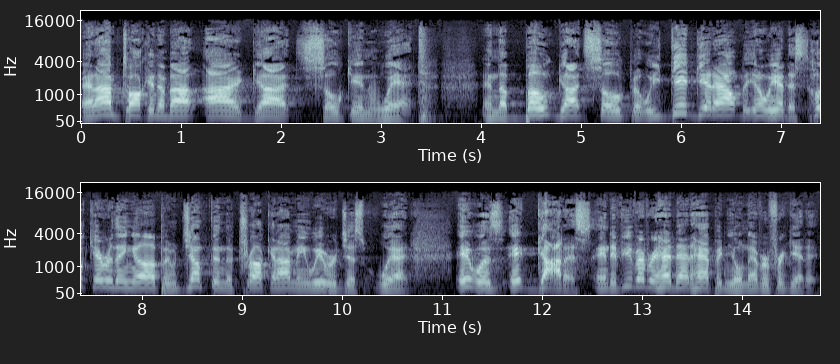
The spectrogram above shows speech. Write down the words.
And I'm talking about I got soaking wet. And the boat got soaked, but we did get out. But you know, we had to hook everything up and jumped in the truck. And I mean, we were just wet. It was, it got us. And if you've ever had that happen, you'll never forget it.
